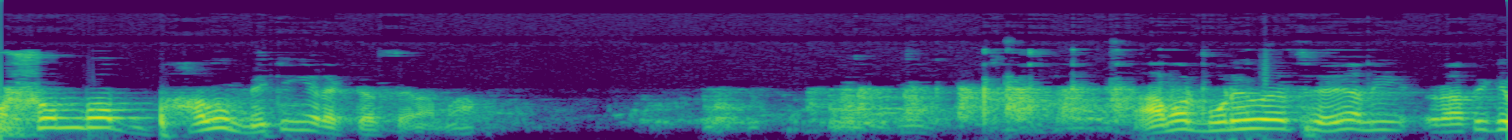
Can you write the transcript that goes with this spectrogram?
অসম্ভব ভালো মেকিং এর একটা সিনেমা আমার মনে হয়েছে, আমি রাফিকে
